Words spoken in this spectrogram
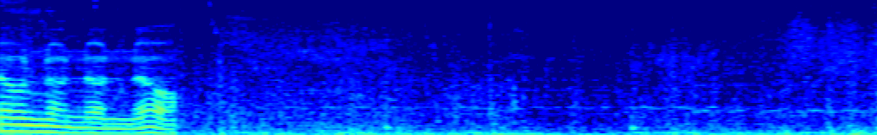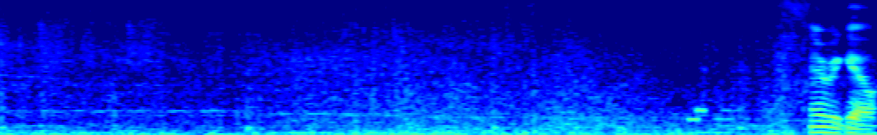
No, no, no, no. There we go.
